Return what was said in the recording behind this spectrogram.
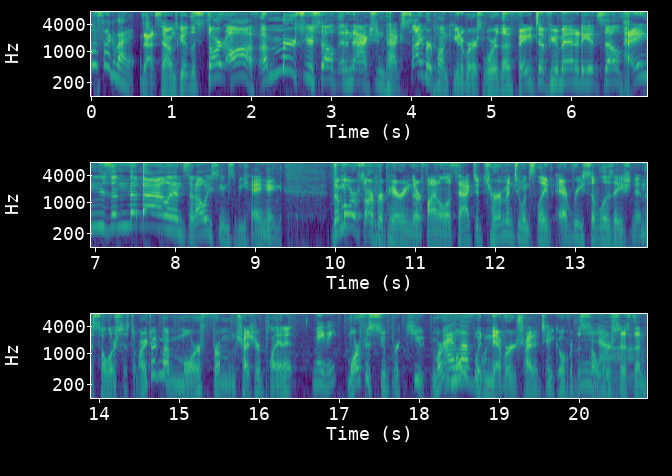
Let's talk about it. That sounds good. Let's start off. Immerse yourself in an action packed cyberpunk universe where the fate of humanity itself hangs in the balance. It always seems to be hanging. The Morphs are preparing their final attack, determined to enslave every civilization in the solar system. Are you talking about Morph from Treasure Planet? Maybe. Morph is super cute. Mor- I Morph love would Morph. never try to take over the solar No. system.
